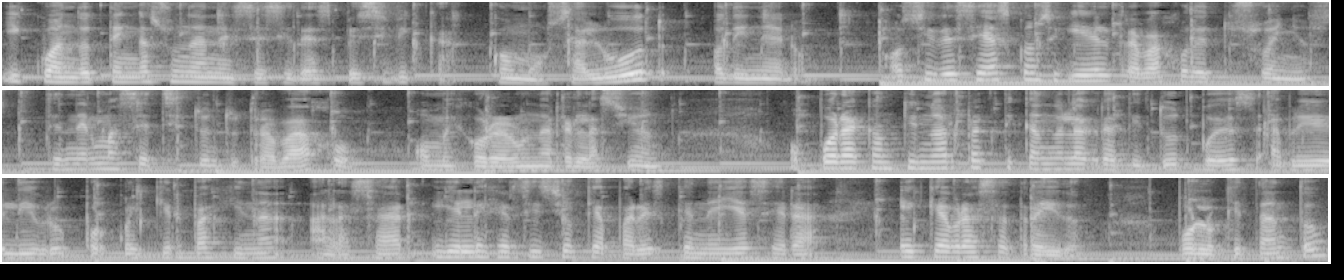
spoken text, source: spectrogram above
y cuando tengas una necesidad específica, como salud o dinero, o si deseas conseguir el trabajo de tus sueños, tener más éxito en tu trabajo o mejorar una relación, o para continuar practicando la gratitud puedes abrir el libro por cualquier página al azar y el ejercicio que aparezca en ella será el que habrás atraído, por lo que tanto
